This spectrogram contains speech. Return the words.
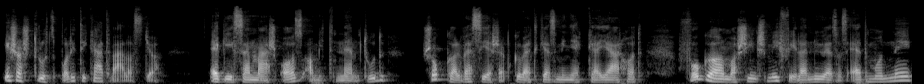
és a struc politikát választja. Egészen más az, amit nem tud, sokkal veszélyesebb következményekkel járhat. Fogalma sincs, miféle nő ez az Edmondné,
